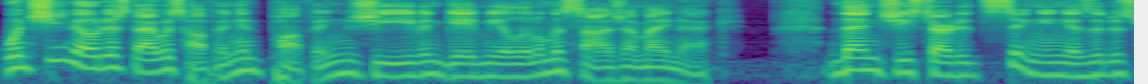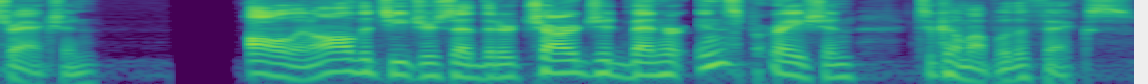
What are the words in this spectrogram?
when she noticed I was huffing and puffing She even gave me a little massage on my neck. Then she started singing as a distraction. All in all the teacher said that her charge had been her inspiration to come up with a fix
